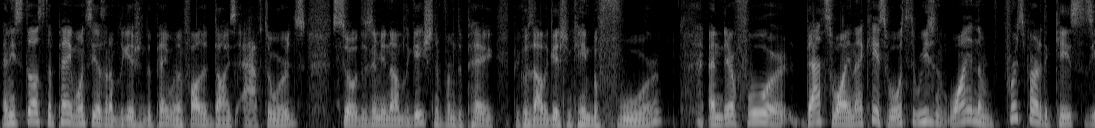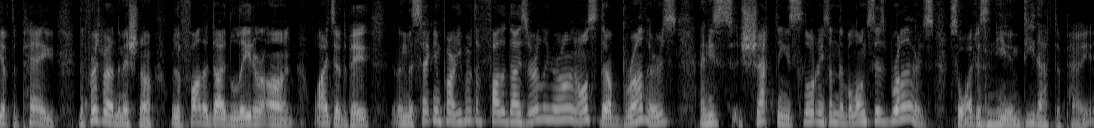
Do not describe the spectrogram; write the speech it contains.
And he still has to pay, once he has an obligation to pay when the father dies afterwards. So there's going to be an obligation for him to pay because the obligation came before. And therefore, that's why in that case, well, what's the reason, why in the first part of the case does he have to pay? In the first part of the Mishnah, where the father died later on, why does he have to pay? In the second part, even if the father dies earlier on, also there are brothers, and he's shechting, he's slaughtering something that belongs to his brothers. So why doesn't he indeed have to pay?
